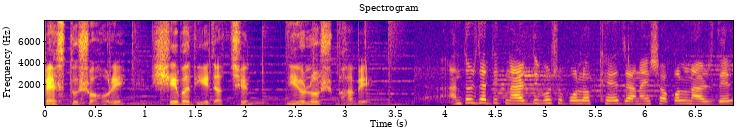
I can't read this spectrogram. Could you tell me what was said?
ব্যস্ত শহরে সেবা দিয়ে যাচ্ছেন নিরলসভাবে। আন্তর্জাতিক নার্স দিবস উপলক্ষে জানাই সকল নার্সদের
